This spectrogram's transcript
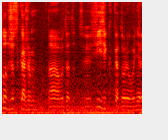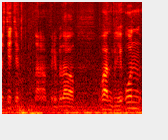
тот же, скажем, а, вот этот физик, который в университете а, преподавал в Англии, он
